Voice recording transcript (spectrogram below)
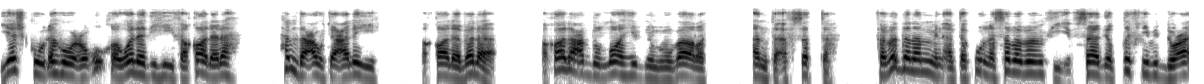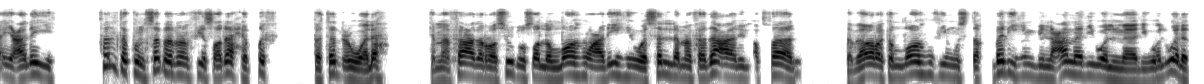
يشكو له عقوق ولده فقال له هل دعوت عليه؟ فقال بلى. فقال عبد الله بن المبارك أنت أفسدته. فبدلا من أن تكون سببا في إفساد الطفل بالدعاء عليه فلتكن سببا في صلاح الطفل فتدعو له. كما فعل الرسول صلى الله عليه وسلم فدعا للأطفال فبارك الله في مستقبلهم بالعمل والمال والولد.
